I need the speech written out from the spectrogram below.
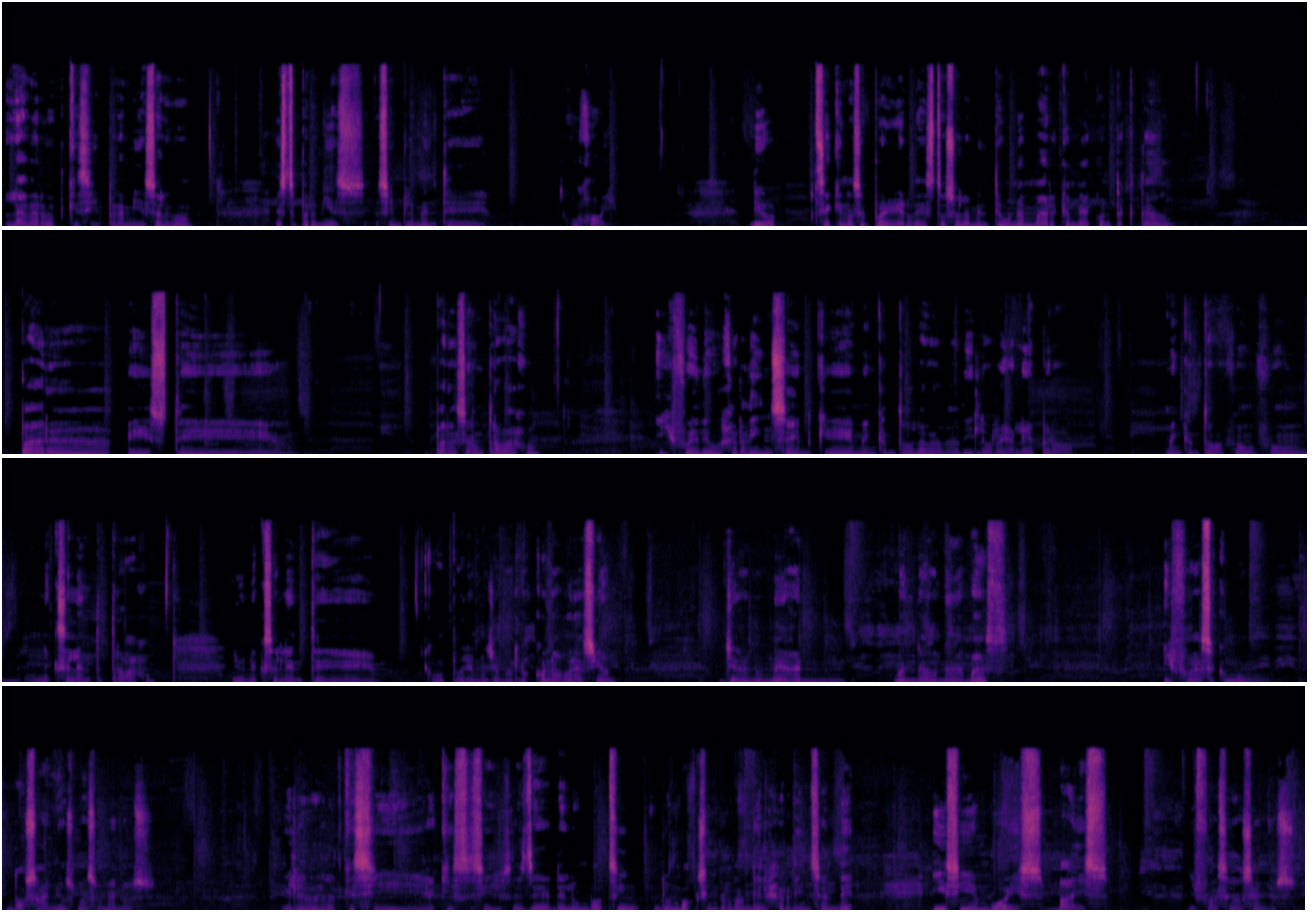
La verdad que sí, para mí es algo, esto para mí es simplemente un hobby. Digo, sé que no se puede vivir de esto, solamente una marca me ha contactado para este para hacer un trabajo. Y fue de un jardín zen que me encantó la verdad y lo regalé pero me encantó. Fue, un, excelente trabajo y un excelente cómo podríamos llamarlo colaboración. Ya no me han mandado nada más. Y fue hace como dos años más o menos y la verdad que sí, aquí sí, es de, del unboxing, unboxing perdón, del Jardín Zen de ECM Boys Vice. Y fue hace dos años.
